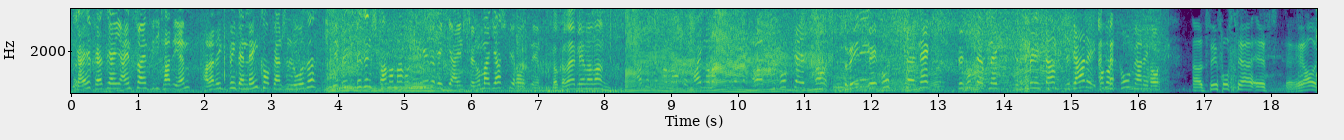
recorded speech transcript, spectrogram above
Das ist geil, fährt sich eigentlich 1 zu 1 wie die KTM. Allerdings bringt dein Lenkkopf ganz schön lose. Den will ich ein bisschen strammer machen und die Hebel richtig einstellen und mal die Jahrspiel rausnehmen. Da können wir ja gleich mal machen. Also können wir machen. Zeigen nochmal. Aber 250 ist raus. Zu wenig? 250, äh, next. 250 ist next. Das ist zu wenig Dampf. Gerade, ich komme aus dem Kurven gerade raus. Aber 250er ist raus.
